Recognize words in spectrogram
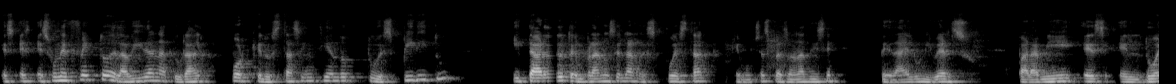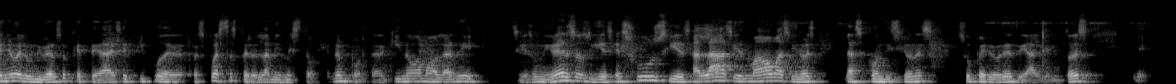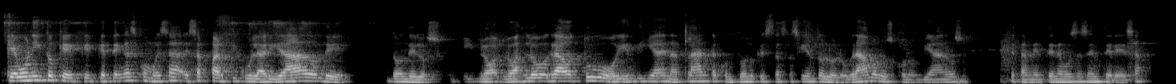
Es, es, un efecto de la vida natural porque lo está sintiendo tu espíritu y tarde o temprano es la respuesta que muchas personas dicen, te da el universo. Para mí es el dueño del universo que te da ese tipo de respuestas, pero es la misma historia. No importa, aquí no vamos a hablar ni si es universo, si es Jesús, si es Alá, si es Mahoma, sino es las condiciones superiores de alguien. Entonces, qué bonito que, que, tengas como esa, esa particularidad donde, donde los, lo, lo, has logrado tú hoy en día en Atlanta con todo lo que estás haciendo, lo logramos los colombianos, que también tenemos esa interesa.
